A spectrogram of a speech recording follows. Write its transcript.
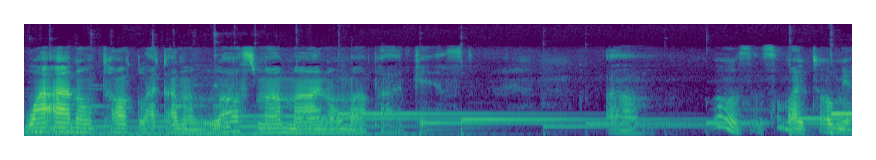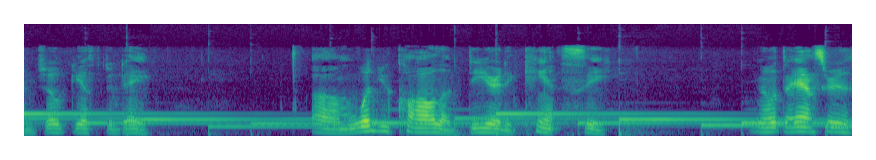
why I don't talk like I done lost my mind on my podcast. Um, somebody told me a joke yesterday. Um, what do you call a deer that can't see? You know what the answer is?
